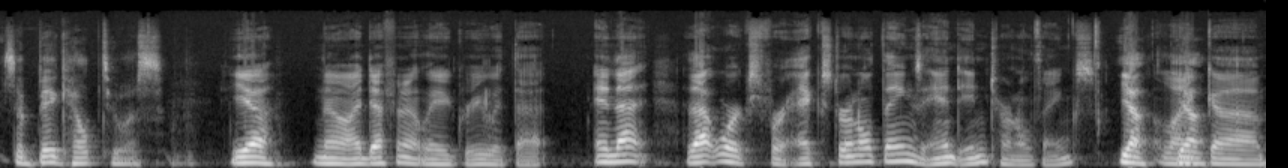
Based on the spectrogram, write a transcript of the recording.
is a big help to us. Yeah, no, I definitely agree with that. And that that works for external things and internal things. Yeah. Like yeah. uh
